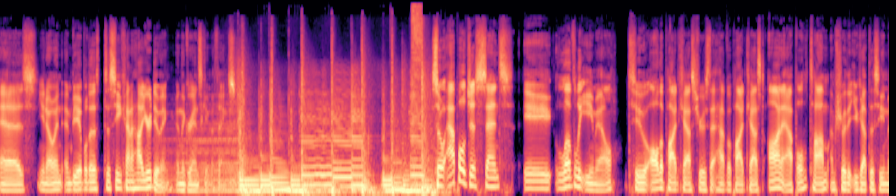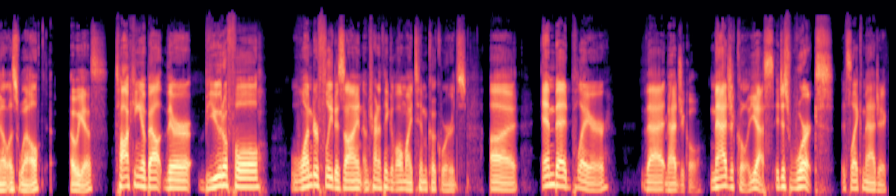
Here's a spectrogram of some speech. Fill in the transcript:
as you know and, and be able to, to see kind of how you're doing in the grand scheme of things So Apple just sent a lovely email to all the podcasters that have a podcast on Apple. Tom, I'm sure that you got this email as well. Oh yes. Talking about their beautiful, wonderfully designed, I'm trying to think of all my Tim Cook words. Uh embed player that Magical. magical. Yes, it just works. It's like magic.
